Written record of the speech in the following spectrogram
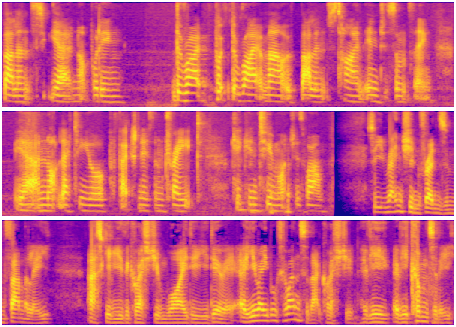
balance, yeah, not putting the right put the right amount of balance time into something, yeah, and not letting your perfectionism trait kick in too much as well. So you mentioned friends and family asking you the question, why do you do it? Are you able to answer that question? Have you have you come to the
